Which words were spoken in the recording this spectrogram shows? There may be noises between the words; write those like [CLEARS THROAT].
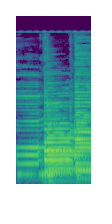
When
